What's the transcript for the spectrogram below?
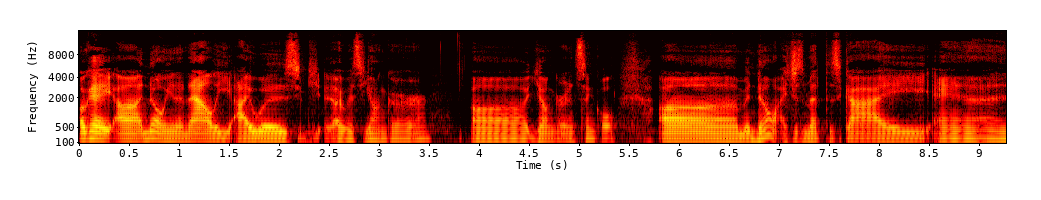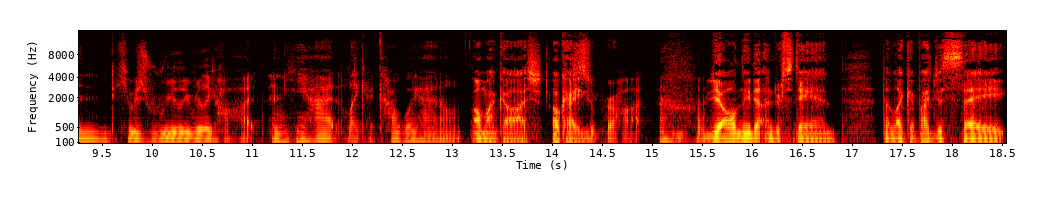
Okay. Uh, no, in an alley, I was I was younger, uh, younger and single. Um, no, I just met this guy, and he was really, really hot, and he had like a cowboy hat on, Oh my gosh. Okay. super hot. Y'all need to understand that, like, if I just say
